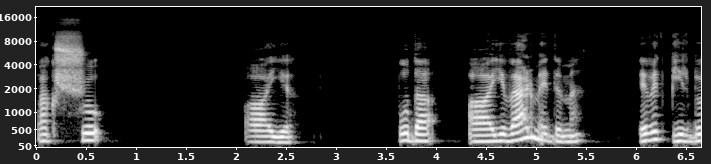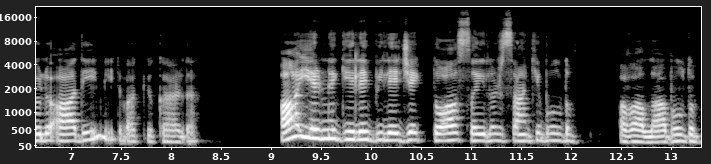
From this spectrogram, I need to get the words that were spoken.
bak şu A'yı. Bu da A'yı vermedi mi? Evet 1 bölü A değil miydi bak yukarıda? A yerine gelebilecek doğal sayıları sanki buldum. A vallahi buldum.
